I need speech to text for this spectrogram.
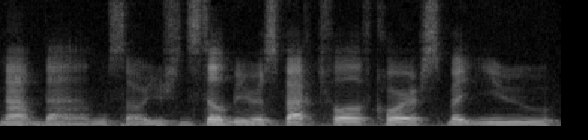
not them. So you should still be respectful, of course, but you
